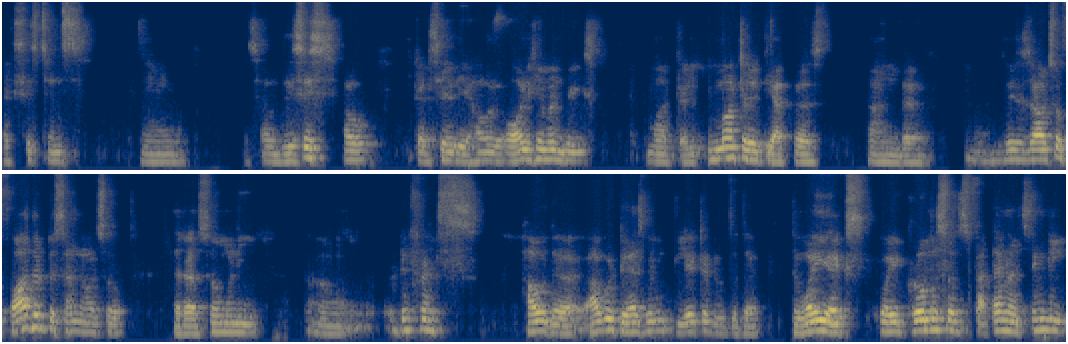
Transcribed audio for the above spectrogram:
existence. Um, so this is how you can say the, how all human beings mortal, immortality occurs. And uh, this is also father to son also. There are so many uh, difference how the it has been related with the, the YX, Y chromosomes paternal single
